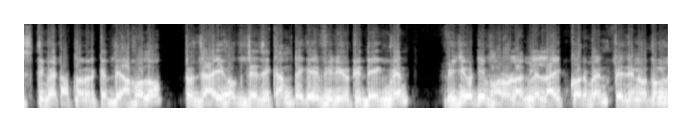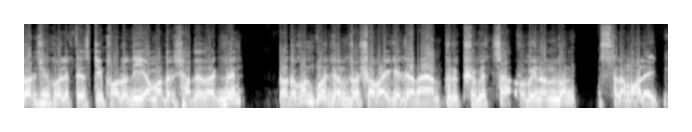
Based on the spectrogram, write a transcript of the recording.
এস্টিমেট আপনাদেরকে দেয়া হলো। তো যাই হোক, যে যেখান থেকে ভিডিওটি দেখবেন, ভিডিওটি ভালো লাগলে লাইক করবেন, পেজে নতুন দর্শক হলে পেজটি ফলো দিয়ে আমাদের সাথে থাকবেন। ততক্ষণ পর্যন্ত সবাইকে জানাই আন্তরিক শুভেচ্ছা, অভিনন্দন, আসসালামু আলাইকুম।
